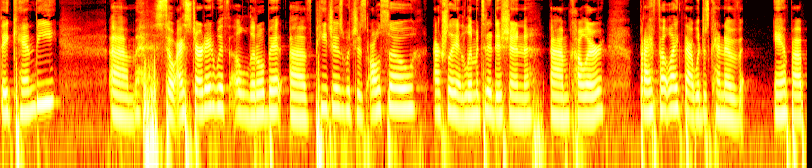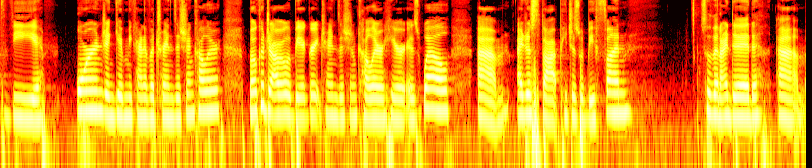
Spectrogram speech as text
they can be. Um, so I started with a little bit of peaches, which is also actually a limited edition um, color, but I felt like that would just kind of amp up the orange and give me kind of a transition color. Mocha Java would be a great transition color here as well. Um, I just thought peaches would be fun. So then I did um,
